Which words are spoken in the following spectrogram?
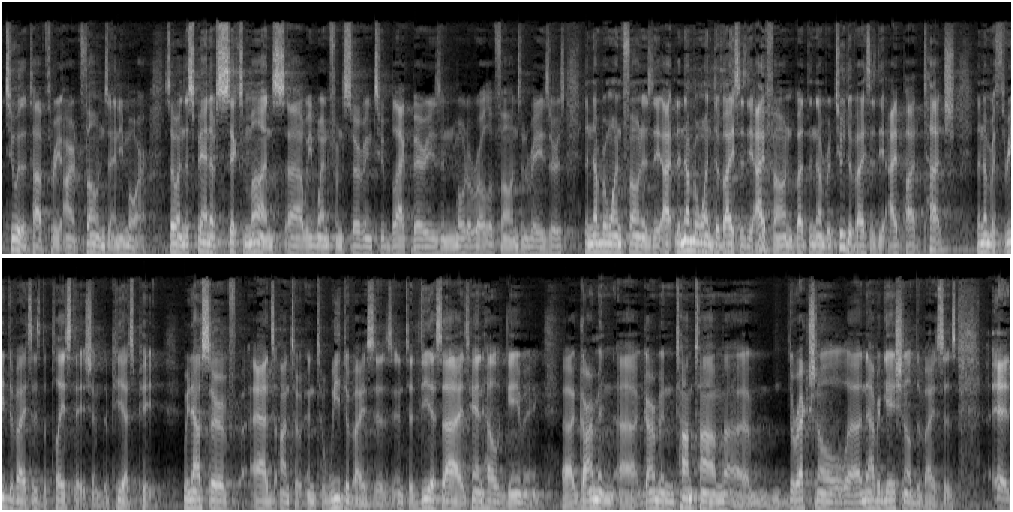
two of the top three aren't phones anymore. So in the span of six months, uh, we went from serving to Blackberries and Motorola phones and RAZRs. The number one phone is the the number one device is the iPhone, but the number two device is the iPod Touch. The number three device is the PlayStation, the PSP. We now serve ads onto into Wii devices, into DSIs, handheld gaming, uh, Garmin, uh, Garmin TomTom uh, directional uh, navigational devices it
